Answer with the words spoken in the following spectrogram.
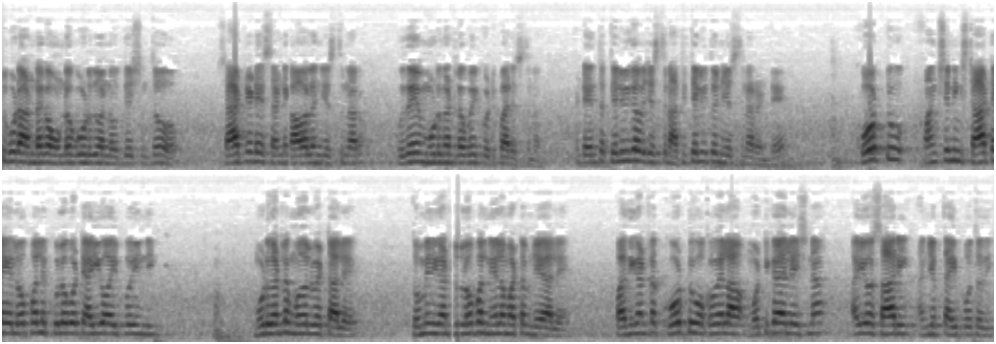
కోర్టు కూడా అండగా ఉండకూడదు అన్న ఉద్దేశంతో సాటర్డే సండే కావాలని చేస్తున్నారు. ఉదయం మూడు గంటలకు పోయి కొట్టిపారేస్తున్నారు అంటే ఎంత తెలివిగా చేస్తున్నారు అతి తెలివితో చేస్తున్నారంటే కోర్టు ఫంక్షనింగ్ స్టార్ట్ అయ్యే లోపలనే కులగొట్టి అయ్యో అయిపోయింది. మూడు గంటలకు మొదలు పెట్టాలి. తొమ్మిది గంటల లోపల నీలమట్టం చేయాలి. పది గంటల కోర్టు ఒకవేళ మొట్టికాయలు వేసినా అయ్యో సారీ అని చెప్తే అయిపోతుంది.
